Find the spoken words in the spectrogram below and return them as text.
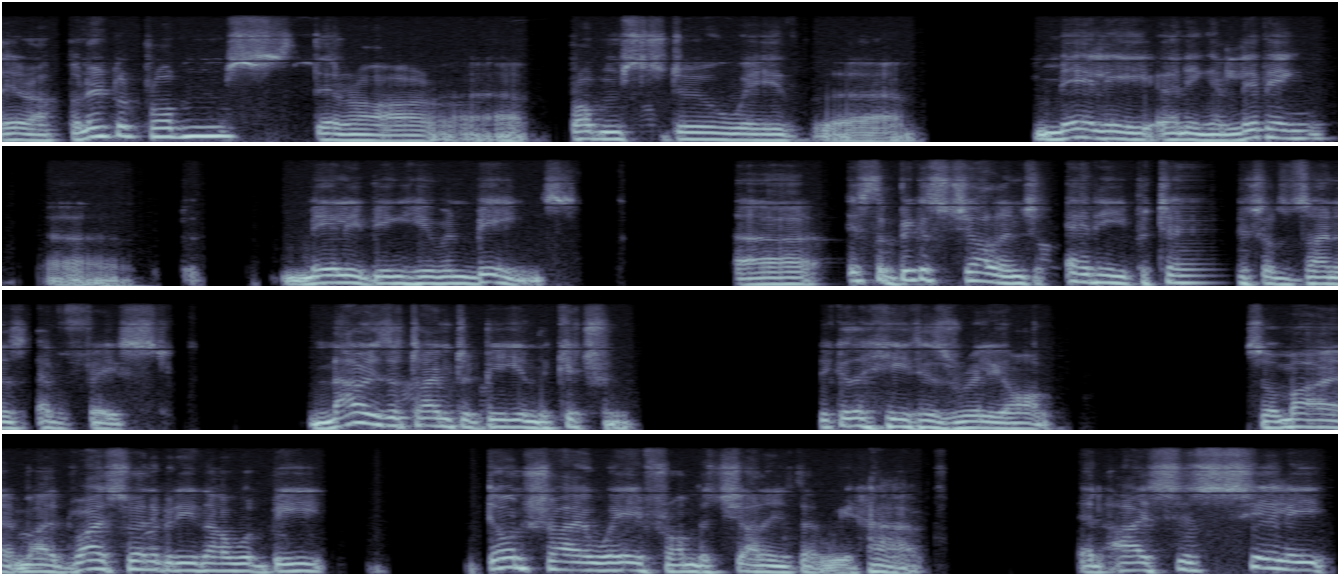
There are political problems, there are uh, problems to do with uh, merely earning a living, uh, merely being human beings. Uh, it's the biggest challenge any potential designers ever faced. Now is the time to be in the kitchen because the heat is really on. So my, my advice to anybody now would be, don't shy away from the challenge that we have. And I sincerely,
